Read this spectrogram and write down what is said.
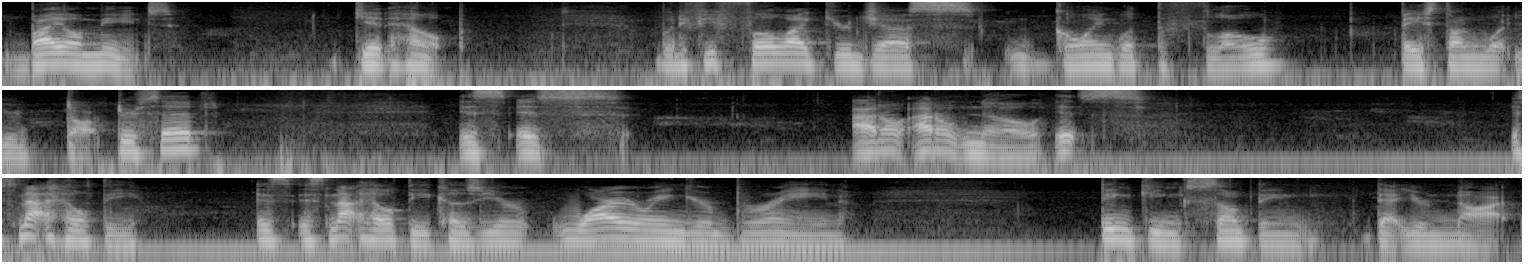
By all means, get help. But if you feel like you're just going with the flow based on what your doctor said, it's it's I don't I don't know. It's it's not healthy. It's it's not healthy because you're wiring your brain thinking something that you're not.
